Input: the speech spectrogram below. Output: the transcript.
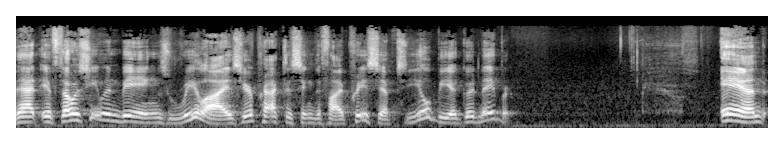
that if those human beings realize you're practicing the five precepts, you'll be a good neighbor. And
